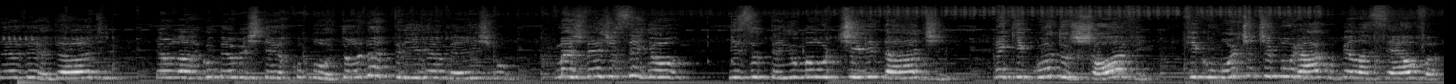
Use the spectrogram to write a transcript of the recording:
É verdade. Eu largo meu esterco por toda a trilha mesmo. Mas veja, senhor, isso tem uma utilidade. É que quando chove, fica um monte de buraco pela selva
